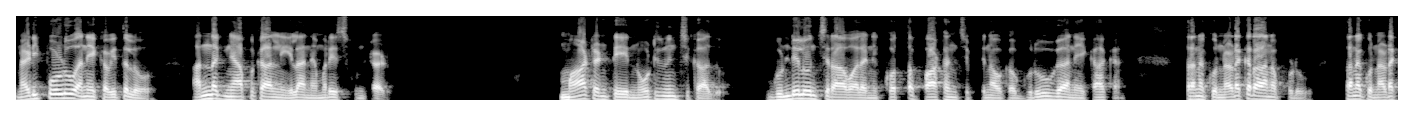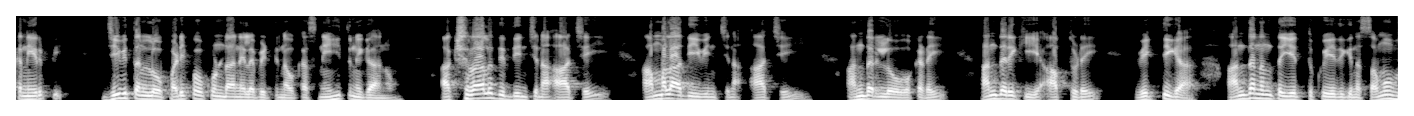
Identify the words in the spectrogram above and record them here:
నడిపోడు అనే కవితలో అన్న జ్ఞాపకాల్ని ఇలా నెమరేసుకుంటాడు. మాటంటే నోటి నుంచి కాదు గుండెలోంచి రావాలని కొత్త పాఠం చెప్పిన ఒక గురువుగానే కాక తనకు నడక రానప్పుడు తనకు నడక నేర్పి జీవితంలో పడిపోకుండా నిలబెట్టిన ఒక స్నేహితునిగాను అక్షరాలు దిద్దించిన ఆ చేయి అమ్మలా దీవించిన ఆ చెయ్యి అందరిలో ఒకడై అందరికీ ఆప్తుడై వ్యక్తిగా అందనంత ఎత్తుకు ఎదిగిన సమూహ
